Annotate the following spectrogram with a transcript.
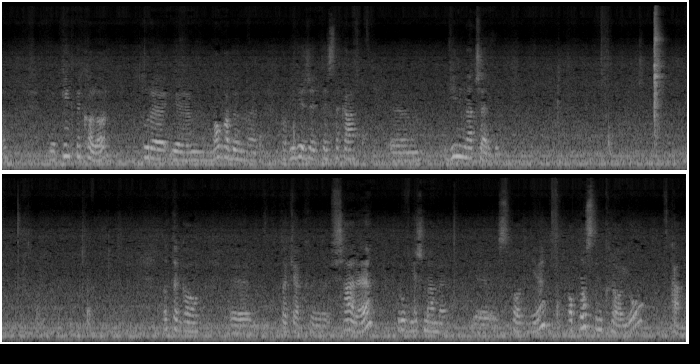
Tak. Piękny kolor, który mogłabym powiedzieć, że to jest taka winna czerwień. Do tego, em, tak jak e, szare, również mamy e, spodnie o prostym kroju w kant.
